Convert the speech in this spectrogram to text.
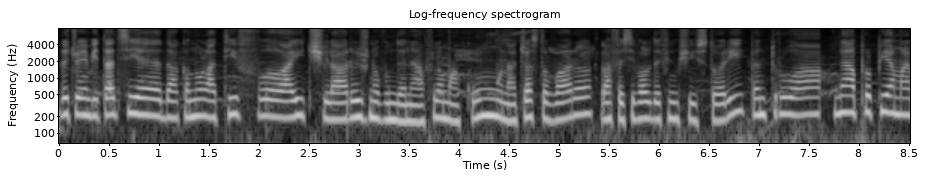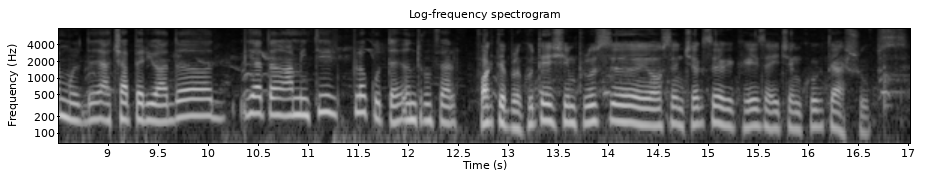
Deci o invitație, dacă nu la TIF, aici la Râșnov, unde ne aflăm acum, în această vară, la Festivalul de Film și Istorii, pentru a ne apropia mai mult de acea perioadă. Iată, amintiri plăcute, într-un fel. Foarte plăcute și în plus o să încerc să recreez aici în curtea Șups,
